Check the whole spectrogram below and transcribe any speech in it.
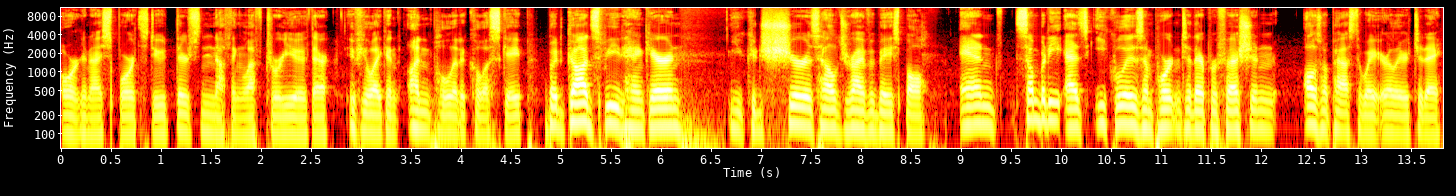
organized sports, dude. There's nothing left for you there if you like an unpolitical escape. But Godspeed, Hank Aaron you could sure as hell drive a baseball. And somebody as equally as important to their profession also passed away earlier today.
